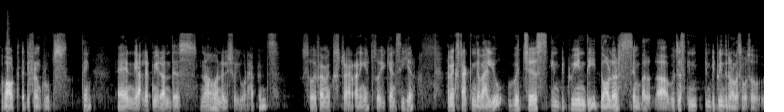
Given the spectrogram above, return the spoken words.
about the different groups thing. And yeah let me run this now and I'll show you what happens. So if I'm extra running it so you can see here I'm extracting the value which is in between the dollar symbol uh, which is in in between the dollar symbol. So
